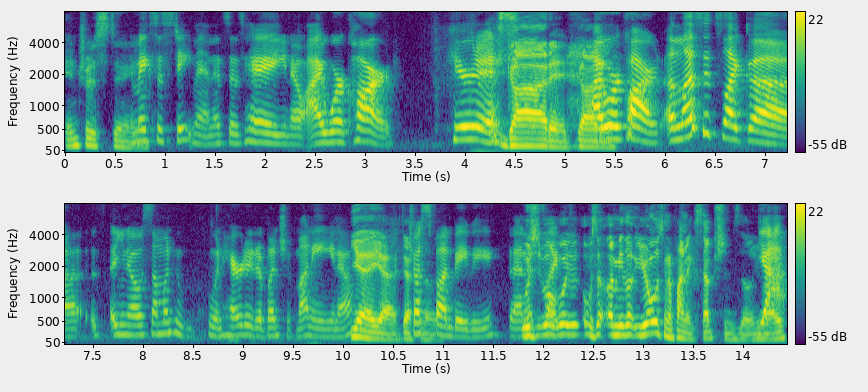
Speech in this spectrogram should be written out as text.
Interesting. It makes a statement. It says, "Hey, you know, I work hard. Here it is. Got it. Got I it. I work hard." Unless it's like uh, you know, someone who who inherited a bunch of money, you know, Yeah, yeah, definitely. trust fund baby. Then Which, it's like, what- I mean, look, you're always gonna find exceptions, though. you Yeah, know? right,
